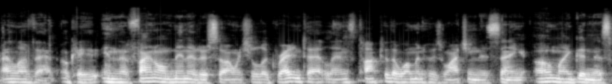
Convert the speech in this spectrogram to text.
I love that. Okay, in the final minute or so, I want you to look right into that lens, talk to the woman who's watching this saying, Oh my goodness,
